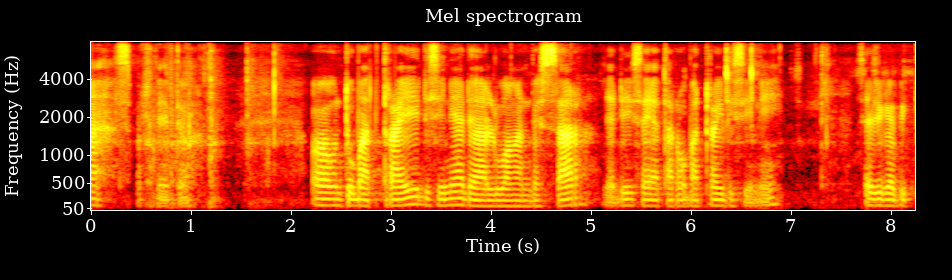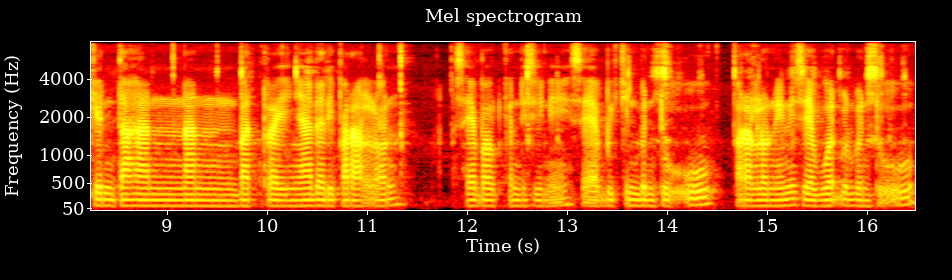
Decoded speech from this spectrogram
Nah seperti itu. Oh, untuk baterai di sini ada luangan besar jadi saya taruh baterai di sini. Saya juga bikin tahanan baterainya dari paralon saya bautkan di sini saya bikin bentuk U paralon ini saya buat berbentuk U.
